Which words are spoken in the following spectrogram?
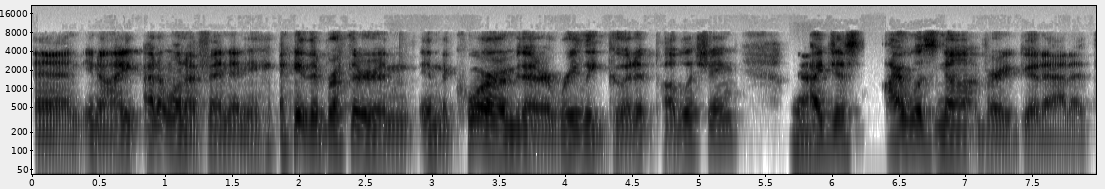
And you know, I, I don't want to offend any any of the brother in in the quorum that are really good at publishing. Yeah. I just I was not very good at it,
